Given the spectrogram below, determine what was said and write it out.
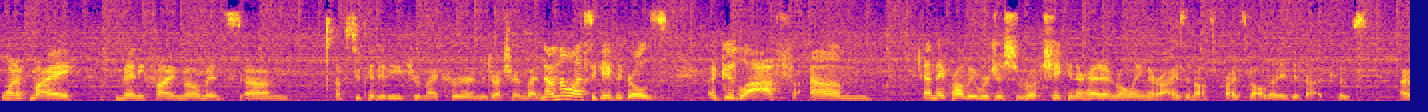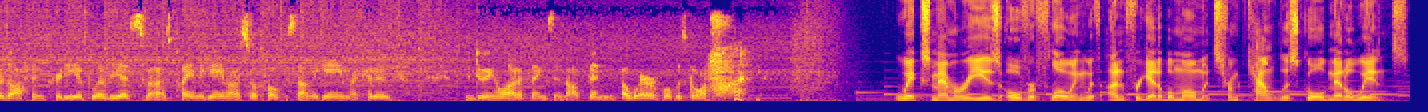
one of my many fine moments um, of stupidity through my career in the dressing room. But nonetheless, it gave the girls a good laugh. And they probably were just ro- shaking their head and rolling their eyes and not surprised at all that I did that because I was often pretty oblivious when I was playing the game. I was so focused on the game, I could have been doing a lot of things and not been aware of what was going on. Wick's memory is overflowing with unforgettable moments from countless gold medal wins.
